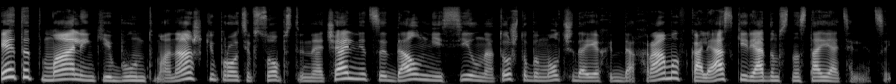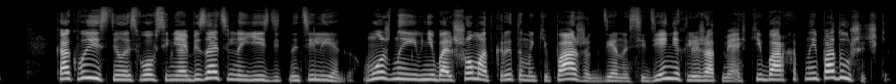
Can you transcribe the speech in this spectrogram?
Этот маленький бунт монашки против собственной начальницы дал мне сил на то, чтобы молча доехать до храма в коляске рядом с настоятельницей. Как выяснилось, вовсе не обязательно ездить на телегах. Можно и в небольшом открытом экипаже, где на сиденьях лежат мягкие бархатные подушечки.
